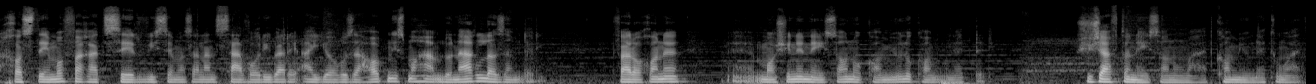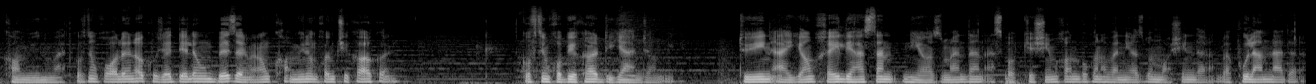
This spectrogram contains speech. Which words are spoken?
خواسته ما فقط سرویس مثلا سواری برای عیاب و زهاب نیست ما حمل و نقل لازم داریم. فراخان ماشین نیسان و کامیون و کامیونت دادیم. شیش هفت نیسان اومد کامیونت اومد کامیون اومد. گفتیم خب حالا اینا کجای دلمون بذاریم؟ الان کامیون می‌خوایم چیکار کنیم؟ گفتیم خب یه کار دیگه انجام میدیم. توی این ایام خیلی هستن نیازمندن اسباب کشی می‌خوان بکنن و نیاز به ماشین دارن و پولم ندارن.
